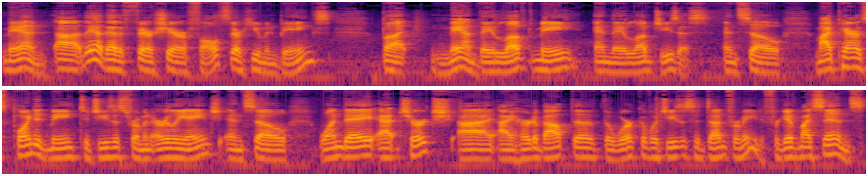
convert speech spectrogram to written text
man uh, they had, had a fair share of faults they're human beings but man, they loved me and they loved Jesus. And so my parents pointed me to Jesus from an early age. And so one day at church, I, I heard about the, the work of what Jesus had done for me to forgive my sins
